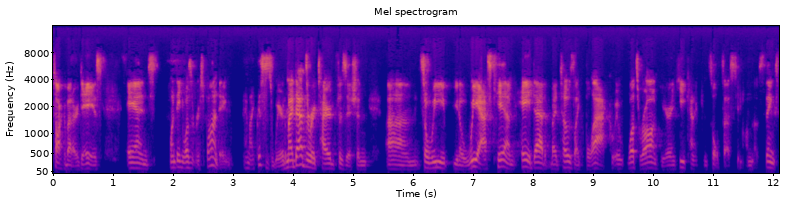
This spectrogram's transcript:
talk about our days. And one day he wasn't responding. I'm like, this is weird. My dad's a retired physician. Um, so we, you know, we ask him, hey, dad, my toe's like black. What's wrong here? And he kind of consults us, you know, on those things.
